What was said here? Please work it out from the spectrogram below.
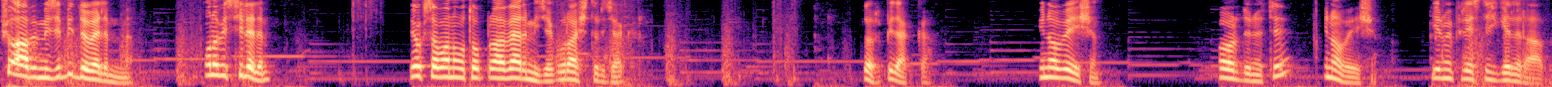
Şu abimizi bir dövelim mi? Onu bir silelim. Yoksa bana o toprağı vermeyecek, uğraştıracak. Dur bir dakika. Innovation. Ordinity, Innovation. 20 prestij gelir abi.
